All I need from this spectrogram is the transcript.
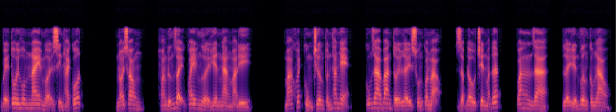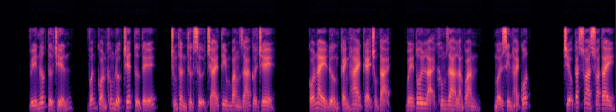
bề tôi hôm nay mời xin hải cốt. Nói xong, hoàng đứng dậy quay người hiên ngang mà đi. Mã khoách cùng trương tuấn than nhẹ, cũng ra ban tới lấy xuống quan mạo, dập đầu trên mặt đất, quang ra, lấy yến vương công lao vì nước tử chiến, vẫn còn không được chết tử tế, chúng thần thực sự trái tim băng giá cờ chê. Có này đường cảnh hai kẻ trọng tại, bề tôi lại không ra làm quan, mời xin hải cốt. Triệu cắt xoa xoa tay,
